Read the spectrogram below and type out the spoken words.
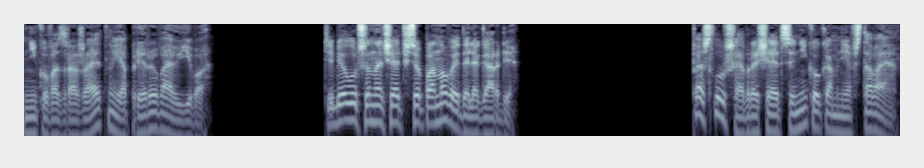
Нику возражает, но я прерываю его. Тебе лучше начать все по новой, Делегарде. «Послушай», — обращается Нико ко мне, вставая.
